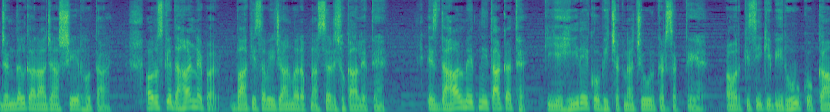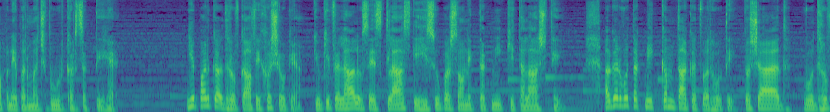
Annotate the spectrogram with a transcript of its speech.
जंगल का राजा शेर होता है, और उसके दहाड़ने पर बाकी सभी जानवर अपना सिर झुका लेते हैं। इस दहाड़ में इतनी ताकत है कि ये हीरे को भी चकनाचूर कर सकती है, और किसी की भी रूह को कांपने पर मजबूर कर सकती है। ये पढ़कर ध्रुव काफ़ी खुश हो गया, क्योंकि फ़िलहाल उसे इस क्लास की ही सुपरसोनिक तकनीक की तलाश थी। अगर वो तकनीक कम ताकतवर होती तो शायद वो ध्रुव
